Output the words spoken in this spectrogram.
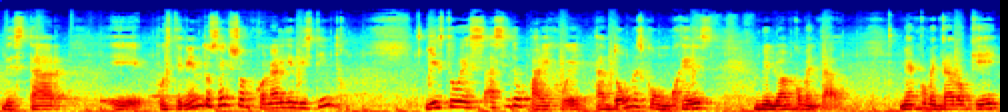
de estar eh, pues teniendo sexo con alguien distinto. Y esto es, ha sido parejo, ¿eh? tanto hombres como mujeres me lo han comentado. Me han comentado que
